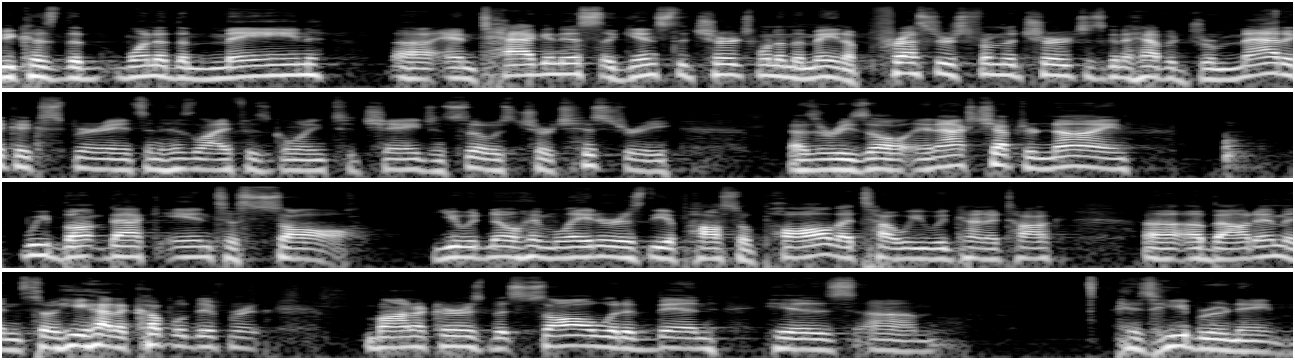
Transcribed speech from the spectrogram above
because the, one of the main uh, antagonists against the church, one of the main oppressors from the church, is going to have a dramatic experience and his life is going to change, and so is church history as a result. In Acts chapter 9, we bump back into Saul. You would know him later as the Apostle Paul. That's how we would kind of talk uh, about him. And so he had a couple different monikers, but Saul would have been his, um, his Hebrew name.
